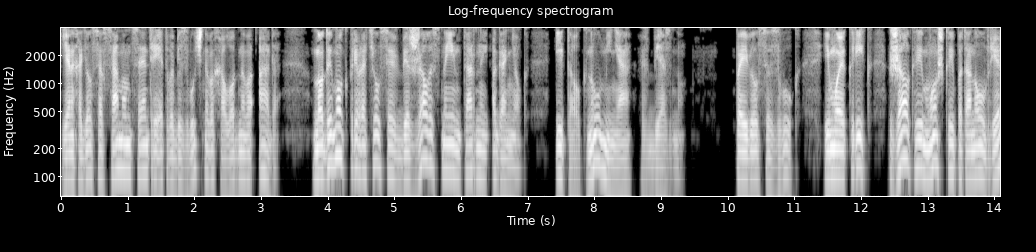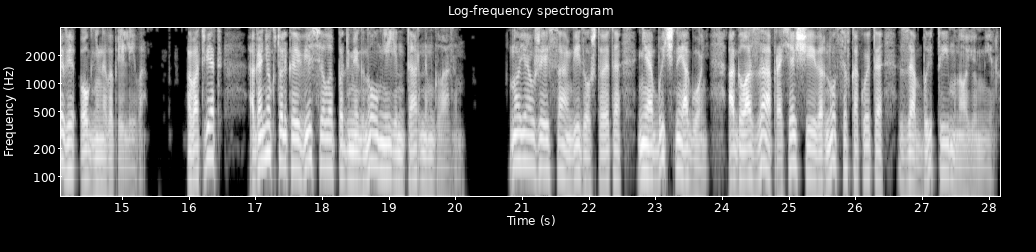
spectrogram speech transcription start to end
Я находился в самом центре этого беззвучного холодного ада, но дымок превратился в безжалостный янтарный огонек и толкнул меня в бездну. Появился звук, и мой крик жалкой мошкой потонул в реве огненного прилива. В ответ огонек только весело подмигнул мне янтарным глазом. Но я уже и сам видел, что это не обычный огонь, а глаза, просящие вернуться в какой-то забытый мною мир.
